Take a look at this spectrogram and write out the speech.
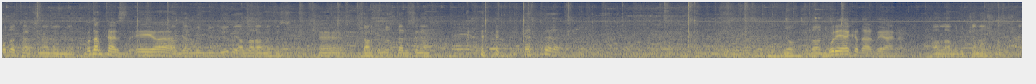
O da tersine döndü. O da mı ters? Eyvah. Azer Bülbül diyordu ya Allah rahmet etsin. He. Şarkımız tersine. Yok bu daha dükkan. Buraya kadardı yani. Vallahi bu dükkanı açmamışlar.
